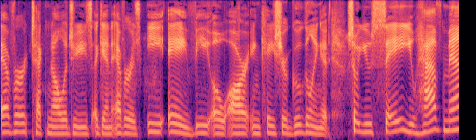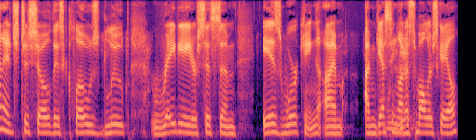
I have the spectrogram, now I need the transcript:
Eavor Technologies. Again, Eavor is E A V O R in case you're Googling it. So you say you have managed to show this closed loop radiator system is working. I'm, I'm guessing on a smaller scale?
